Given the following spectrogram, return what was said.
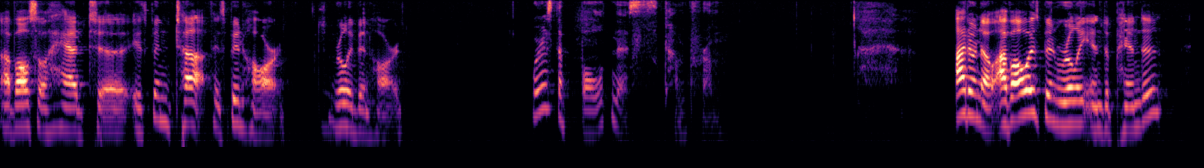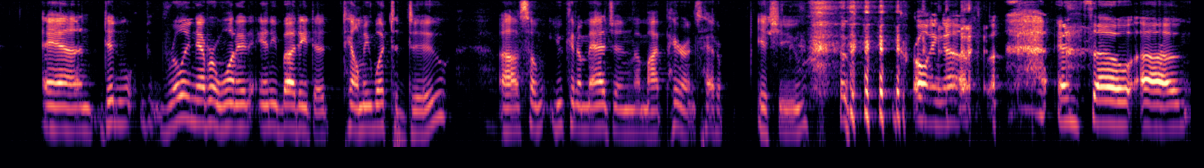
I've also had to, it's been tough. It's been hard. It's really been hard. Where does the boldness come from? I don't know. I've always been really independent and didn't really never wanted anybody to tell me what to do. Uh, so you can imagine my parents had a issue growing up, and so um,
